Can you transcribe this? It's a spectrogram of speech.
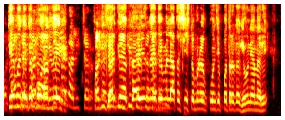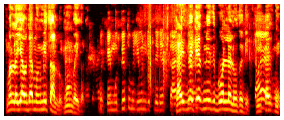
ते म्हणते त्या पोरात नाही. चर्चा काहीच नाही. ते म्हणले आता शिष्टमंडळ कोणते पत्रक घेऊन येणार आहे? म्हणलं येऊ द्या मग मी चाललो मुंबईकडे. काही मुद्दे तुम्ही लिहून घेतलेले काहीच नाही तेच मी बोललेलो होतो ते. की काहीच नाही.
